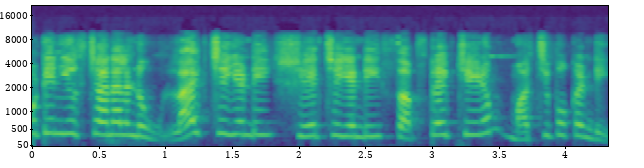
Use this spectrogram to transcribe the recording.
ఊటీ న్యూస్ ఛానల్ను లైక్ చేయండి షేర్ చేయండి సబ్స్క్రైబ్ చేయడం మర్చిపోకండి.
